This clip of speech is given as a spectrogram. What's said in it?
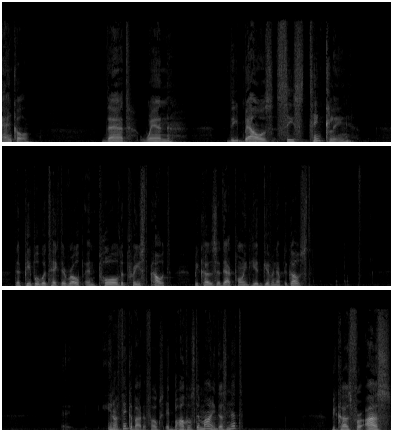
ankle that when the bells ceased tinkling, that people would take the rope and pull the priest out because at that point he had given up the ghost. You know, think about it, folks. It boggles the mind, doesn't it? Because for us,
